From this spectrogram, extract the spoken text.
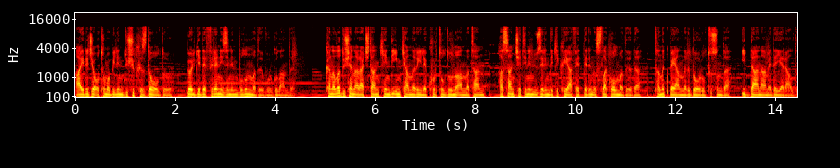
ayrıca otomobilin düşük hızda olduğu, bölgede fren izinin bulunmadığı vurgulandı. Kanala düşen araçtan kendi imkanlarıyla kurtulduğunu anlatan Hasan Çetin'in üzerindeki kıyafetlerin ıslak olmadığı da tanık beyanları doğrultusunda iddianamede yer aldı.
